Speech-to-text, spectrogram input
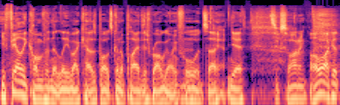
you're fairly confident that Levi Casboult's going to play this role going forward. So yeah. yeah, it's exciting. I like it.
